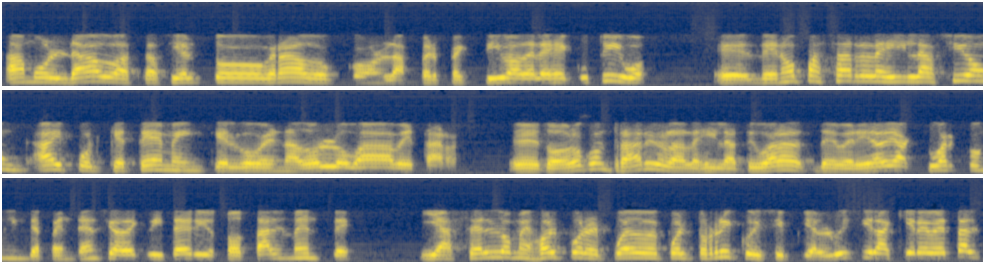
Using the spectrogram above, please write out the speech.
amoldado hasta cierto grado con las perspectivas del Ejecutivo eh, de no pasar legislación, hay porque temen que el gobernador lo va a vetar. Eh, todo lo contrario, la legislatura debería de actuar con independencia de criterio totalmente y hacerlo mejor por el pueblo de Puerto Rico. Y si Pierluisi la quiere vetar,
